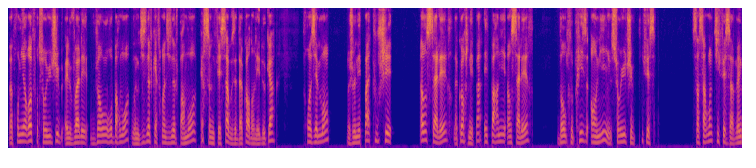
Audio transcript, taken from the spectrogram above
Ma première offre sur YouTube, elle valait 20 euros par mois, donc 19,99 par mois. Personne ne fait ça, vous êtes d'accord dans les deux cas. Troisièmement, je n'ai pas touché un salaire, d'accord Je n'ai pas épargné un salaire d'entreprise en ligne sur YouTube. Qui fait ça? Sincèrement, qui fait ça? Même,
